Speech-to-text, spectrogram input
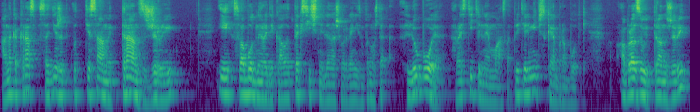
она как раз содержит вот те самые трансжиры и свободные радикалы, токсичные для нашего организма, потому что любое растительное масло при термической обработке образует трансжиры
